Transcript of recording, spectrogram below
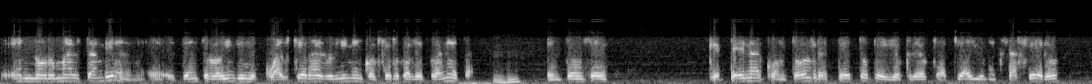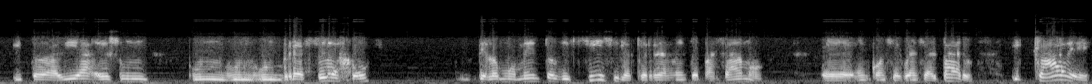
es normal también, eh, dentro de los índices de cualquier aerolínea en cualquier lugar del planeta. Entonces, qué pena con todo el respeto, pero yo creo que aquí hay un exagero y todavía es un, un, un reflejo de los momentos difíciles que realmente pasamos eh, en consecuencia del paro. Y cabe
